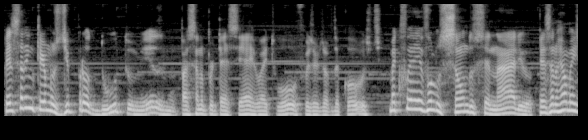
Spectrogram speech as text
Pensando em termos de produto mesmo, passando por TSR, White Wolf, Wizards of the Coast, como é que foi a evolução do cenário? Pensando realmente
